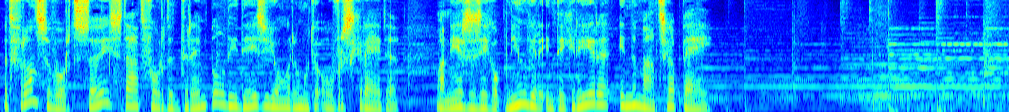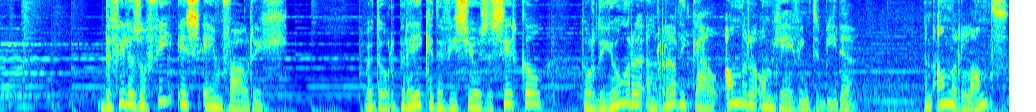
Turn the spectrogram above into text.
Het Franse woord seuil staat voor de drempel die deze jongeren moeten overschrijden wanneer ze zich opnieuw willen integreren in de maatschappij. De filosofie is eenvoudig. We doorbreken de vicieuze cirkel door de jongeren een radicaal andere omgeving te bieden. Een ander land,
